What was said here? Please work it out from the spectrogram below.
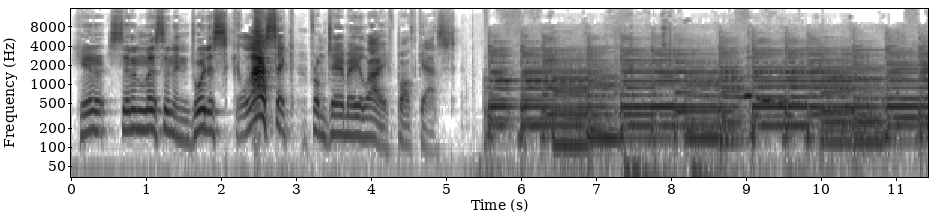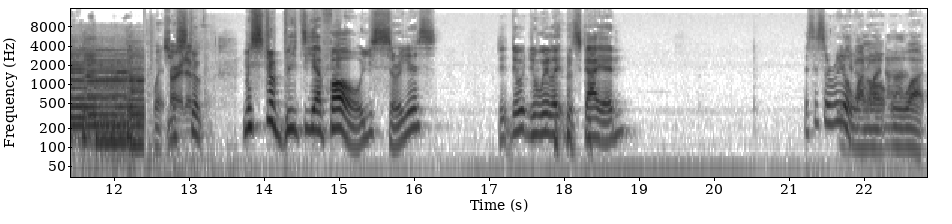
Here, sit and listen and enjoy this classic from JMA Live podcast. Wait, Sorry, Mr. Deb. Mr. BTFO, are you serious? Do, do, do we let this guy in? Is this a real You one or, or what?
